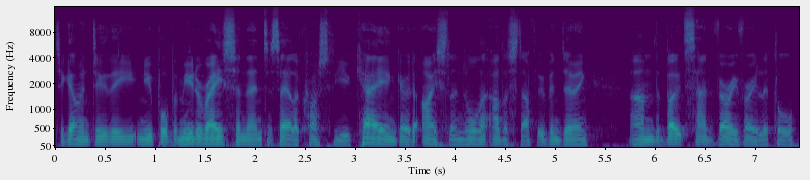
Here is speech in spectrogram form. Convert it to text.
to go and do the Newport Bermuda race and then to sail across the UK and go to Iceland, all that other stuff we've been doing, um, the boat's had very, very little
